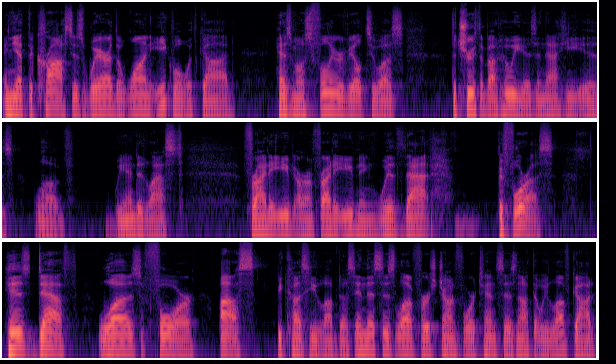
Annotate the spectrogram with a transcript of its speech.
And yet, the cross is where the one equal with God has most fully revealed to us the truth about who he is, and that he is love. We ended last Friday evening, or on Friday evening, with that before us. His death was for us because he loved us. In this is love. 1 John 4:10 says not that we love God,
